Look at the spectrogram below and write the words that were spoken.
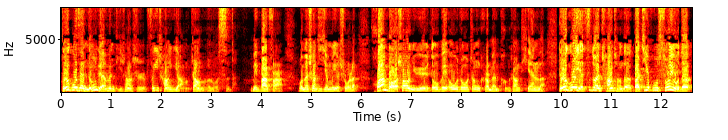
德国在能源问题上是非常仰仗俄罗斯的。没办法，我们上期节目也说了，环保少女都被欧洲政客们捧上天了。德国也自断长城的把几乎所有的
